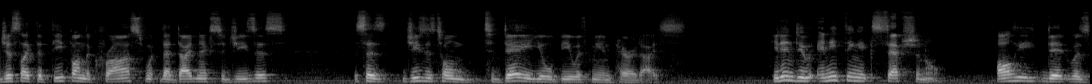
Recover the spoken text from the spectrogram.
just like the thief on the cross that died next to Jesus, it says Jesus told him, Today you will be with me in paradise. He didn't do anything exceptional. All he did was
